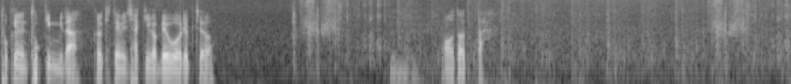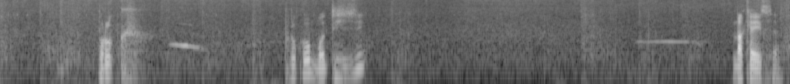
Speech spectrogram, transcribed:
토끼는 토끼입니다. 그렇기 때문에 잡기가 매우 어렵죠. 음, 얻었다. 브루크. 브루크가 뭔 뜻이지? 막혀있어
